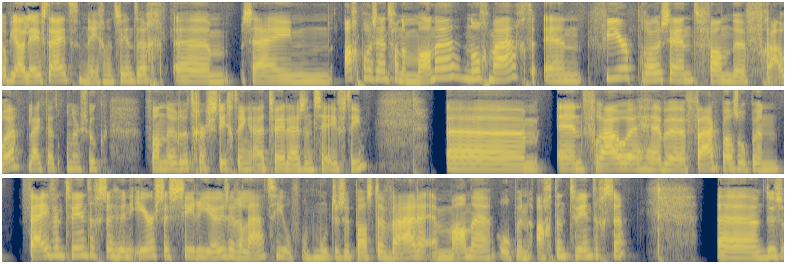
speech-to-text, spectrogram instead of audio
op jouw leeftijd, 29, ehm, zijn 8% van de mannen nog maagd en 4% van de vrouwen, blijkt uit onderzoek van de Rutger Stichting uit 2017. Ehm, en vrouwen hebben vaak pas op een 25ste hun eerste serieuze relatie, of ontmoeten ze pas de ware, en mannen op een 28ste. dus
